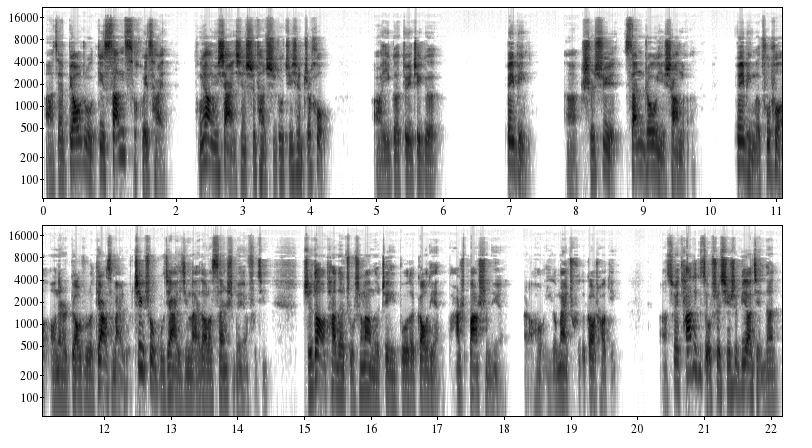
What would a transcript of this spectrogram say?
啊，在标注第三次回踩，同样用下影线试探十周均线之后，啊，一个对这个杯柄。啊，持续三周以上的杯柄的突破，哦，那是标注了第二次买入。这个时候股价已经来到了三十美元附近，直到它的主升浪的这一波的高点八十八十美元，然后一个卖出的高潮顶，啊，所以它这个走势其实比较简单，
